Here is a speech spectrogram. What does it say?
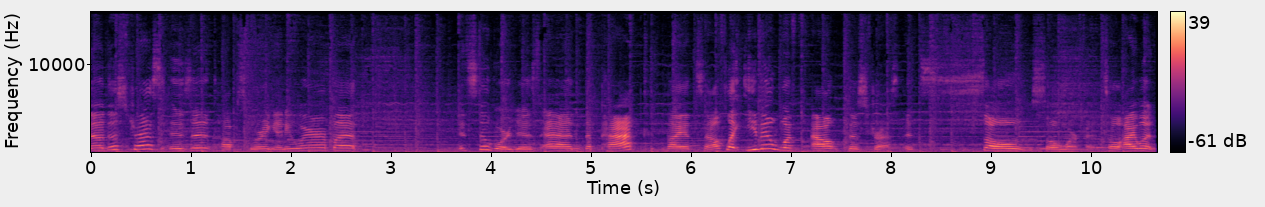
Now this dress isn't top scoring anywhere, but it's still gorgeous. And the pack by itself, like even without this dress, it's so, so worth it. So I would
